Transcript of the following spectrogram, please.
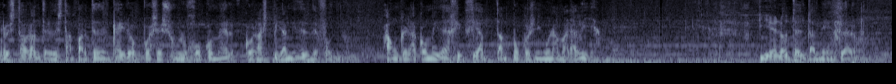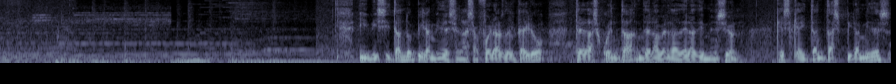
Restaurantes de esta parte del Cairo, pues es un lujo comer con las pirámides de fondo, aunque la comida egipcia tampoco es ninguna maravilla. Y el hotel también, claro. Y visitando pirámides en las afueras del Cairo te das cuenta de la verdadera dimensión, que es que hay tantas pirámides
